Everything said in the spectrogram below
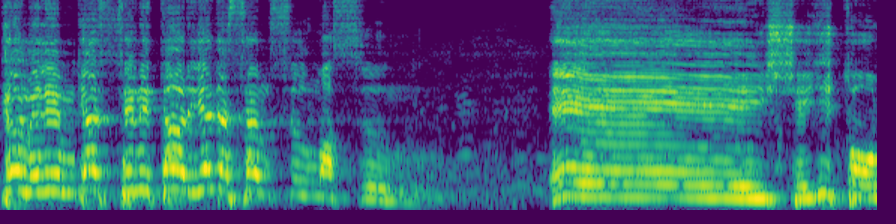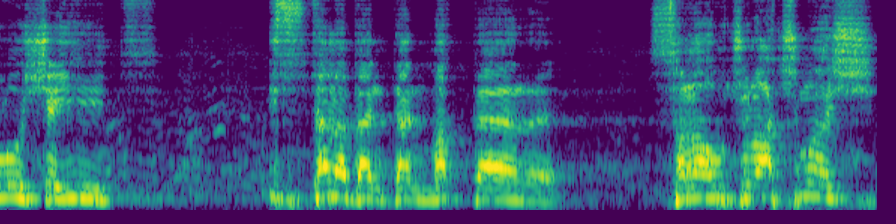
Gömelim gel seni tarihe desem sığmazsın. Ey şehit oğlu şehit İsteme benden makber. Sana ucunu açmış.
